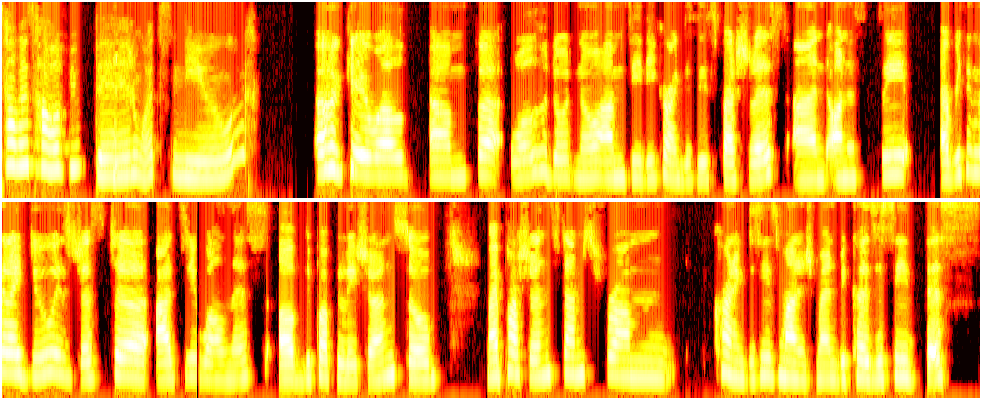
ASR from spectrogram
Tell us how have you been? What's new? Okay, well, um, for all who don't know, I'm Didi, chronic disease specialist, and honestly, everything that I do is just to add to the wellness of the population. So, my passion stems from chronic disease management because you see, this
